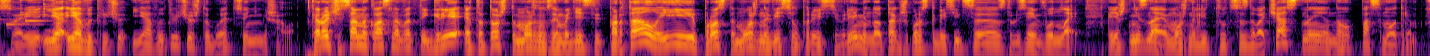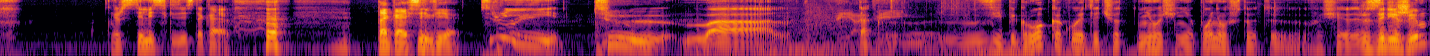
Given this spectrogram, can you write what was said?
Смотри, я, я выключу, я выключу, чтобы это все не мешало. Короче, самое классное в этой игре, это то, что можно взаимодействовать портал и просто можно весело провести время, но также просто гаситься с друзьями в онлайн. Конечно, не знаю, можно ли тут создавать частные, но посмотрим. Конечно, стилистика здесь такая. Такая себе. Three, two, one. Так, вип-игрок какой-то, что-то не очень я понял, что это вообще за режим.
